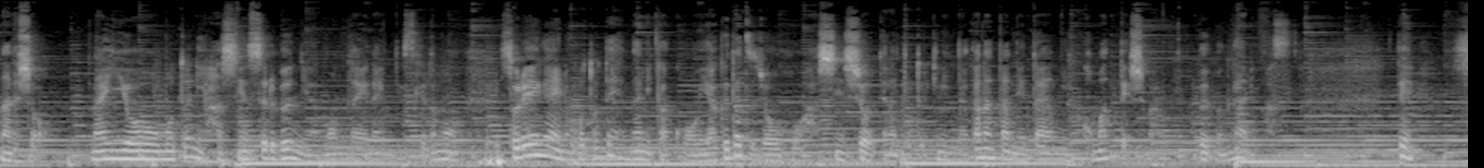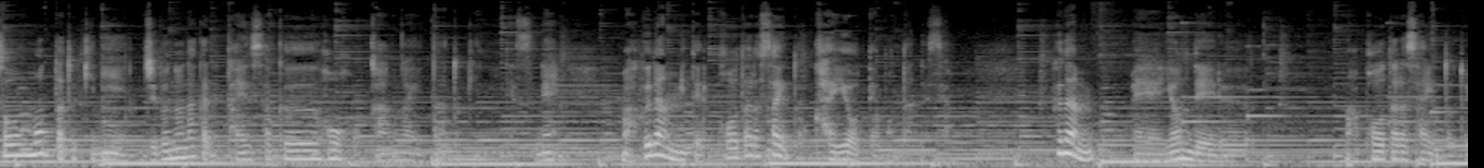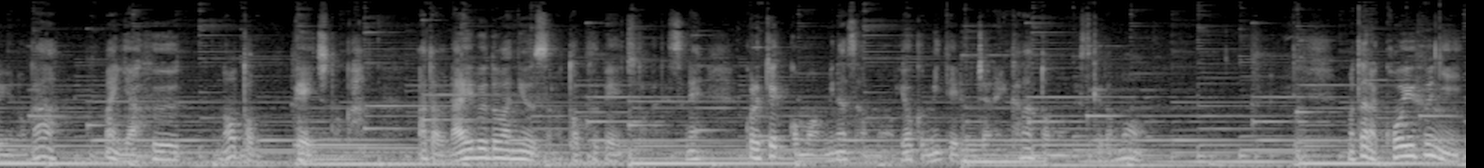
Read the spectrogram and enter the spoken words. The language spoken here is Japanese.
何でしょう内容をもとに発信する分には問題ないんですけどもそれ以外のことで何かこう役立つ情報を発信しようってなった時になかなかネタに困ってしまう部分があります。でそう思った時に自分の中で対策方法を考えた時にですね、まあ、普段見てるポータルサイトを変えようって思ったんですよ。普段、えー、読んでいる、まあ、ポータルサイトというのが、まあ、Yahoo のトップページとかあとはライブドアニュースのトップページとかですねこれ結構もう皆さんもよく見てるんじゃないかなと思うんですけども、まあ、ただこういうふうに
